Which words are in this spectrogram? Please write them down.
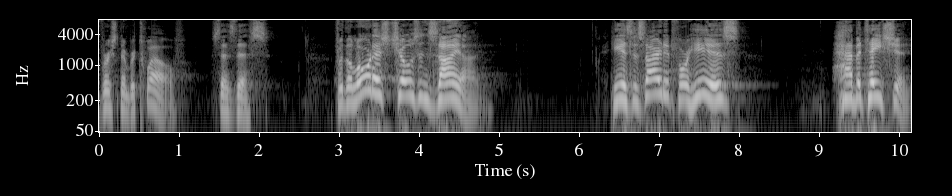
verse number 12 says this, For the Lord has chosen Zion. He has desired it for his habitation.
